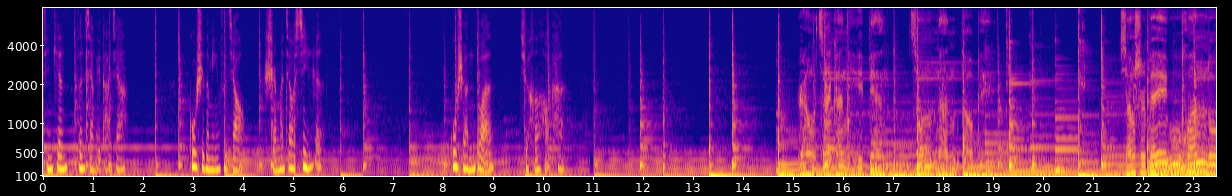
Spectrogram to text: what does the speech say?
今天分享给大家。故事的名字叫《什么叫信任》。故事很短，却很好看。再看你一遍，从南到北，像是被五环路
